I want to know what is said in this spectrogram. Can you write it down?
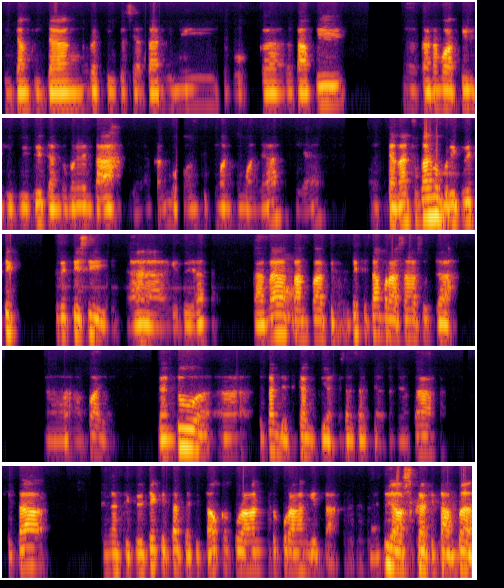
bincang-bincang review kesehatan ini. Semoga tetapi uh, karena mewakili BPD dan pemerintah, ya, kami mohon dukungan semuanya. Ya. Jangan juga memberi kritik kritisi, nah gitu ya. Karena tanpa dikritik kita merasa sudah uh, apa ya dan itu uh, kita jadikan biasa saja ternyata kita dengan dikritik kita jadi tahu kekurangan-kekurangan kita nah, itu harus segera ditambah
